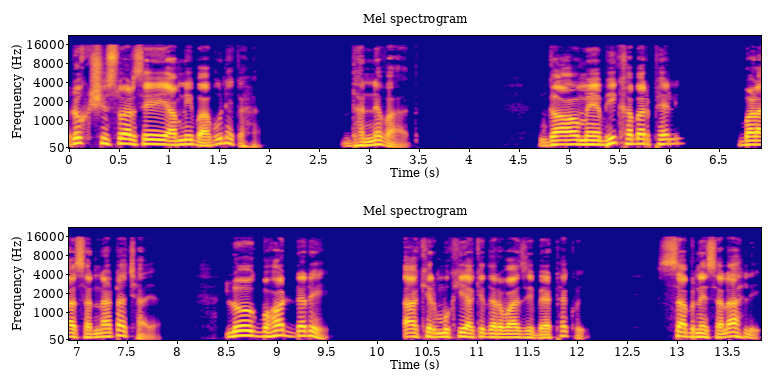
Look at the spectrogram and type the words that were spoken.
रुक्ष स्वर से यामिनी बाबू ने कहा, धन्यवाद। गाँव में भी खबर फैली, बड़ा सन्नाटा छाया, लोग बहुत डरे। आखिर मुखिया के दरवाजे बैठक हुई। सबने सलाह ली।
